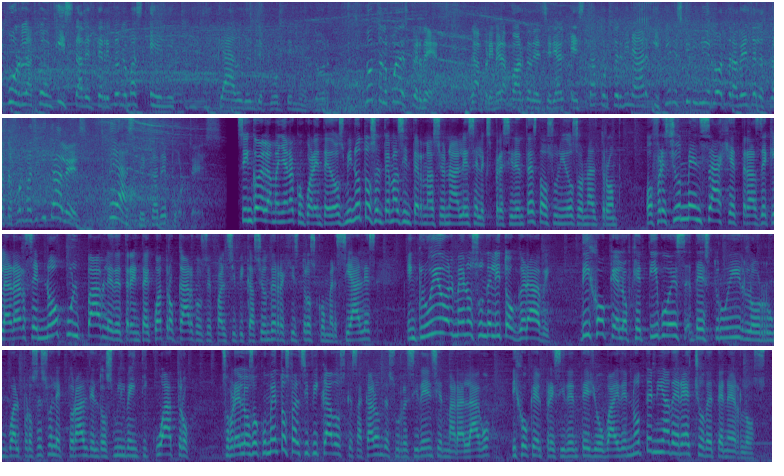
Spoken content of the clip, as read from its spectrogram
por la conquista del territorio más electrificado del deporte motor. No te lo puedes perder. La primera parte del serial está por terminar y tienes que vivirlo a través de las plataformas digitales de Azteca Deportes. 5 de la mañana con 42 minutos en temas internacionales. El expresidente de Estados Unidos, Donald Trump, ofreció un mensaje tras declararse no culpable de 34 cargos de falsificación de registros comerciales, incluido al menos un delito grave. Dijo que el objetivo es destruirlo rumbo al proceso electoral del 2024. Sobre los documentos falsificados que sacaron de su residencia en Mar-a-Lago, dijo que el presidente Joe Biden no tenía derecho de tenerlos.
